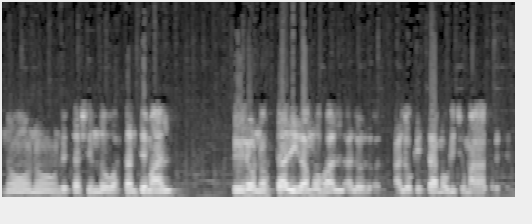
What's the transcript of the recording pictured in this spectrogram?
No, no, le está yendo bastante mal pero no está, digamos, a, lo, a lo que está Mauricio Macri, presente.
